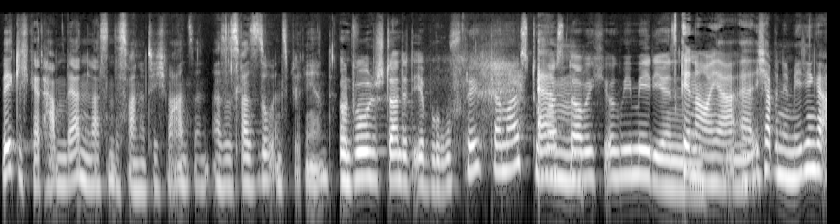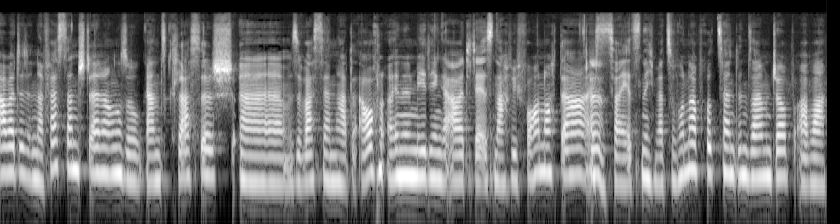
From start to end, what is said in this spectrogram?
Wirklichkeit haben werden lassen, das war natürlich Wahnsinn. Also es war so inspirierend. Und wo standet ihr beruflich damals? Du warst, ähm, glaube ich, irgendwie Medien. Genau, ja. Mhm. Ich habe in den Medien gearbeitet, in der Festanstellung, so ganz klassisch. Äh, äh, Sebastian hat auch in den Medien gearbeitet, er ist nach wie vor noch da, er ah. ist zwar jetzt nicht mehr zu 100 Prozent in seinem Job, aber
